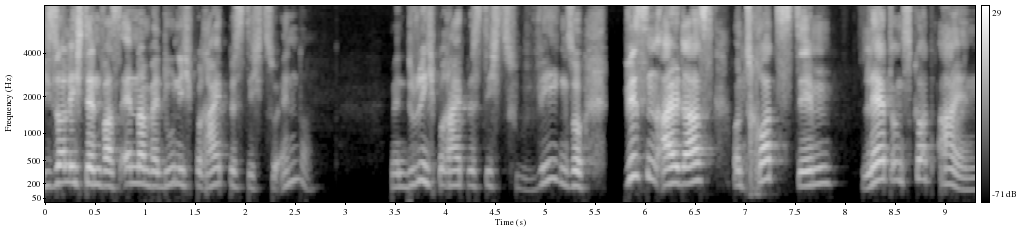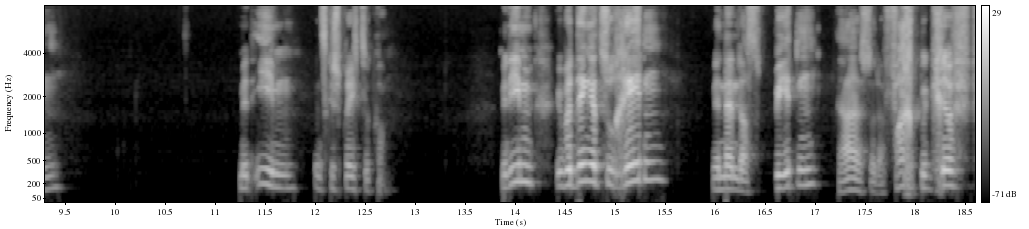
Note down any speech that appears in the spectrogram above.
Wie soll ich denn was ändern, wenn du nicht bereit bist, dich zu ändern? Wenn du nicht bereit bist, dich zu bewegen. So wissen all das und trotzdem lädt uns Gott ein, mit ihm ins Gespräch zu kommen. Mit ihm über Dinge zu reden, wir nennen das Beten, ja, ist so der Fachbegriff.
